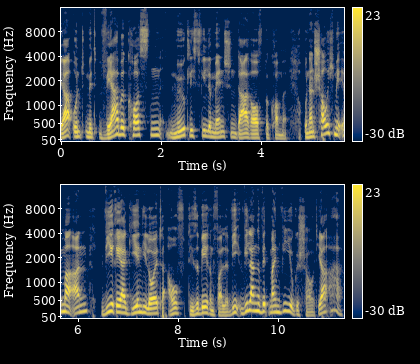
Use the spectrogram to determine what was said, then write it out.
ja, und mit Werbekosten möglichst viele Menschen darauf bekomme. Und dann schaue ich mir immer an, wie reagieren die Leute auf diese Bärenfalle? Wie, wie lange wird mein Video geschaut? Ja, ah,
